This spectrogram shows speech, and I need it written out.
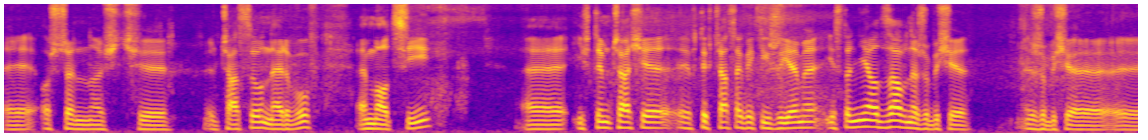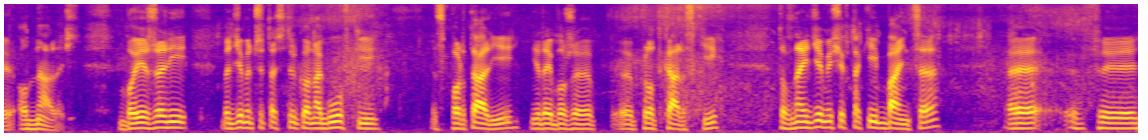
e, oszczędność e, czasu, nerwów, emocji. E, I w tym czasie, e, w tych czasach, w jakich żyjemy, jest to nieodzowne, żeby się, żeby się e, odnaleźć. Bo jeżeli będziemy czytać tylko nagłówki z portali, nie daj Boże plotkarskich, to znajdziemy się w takiej bańce w,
